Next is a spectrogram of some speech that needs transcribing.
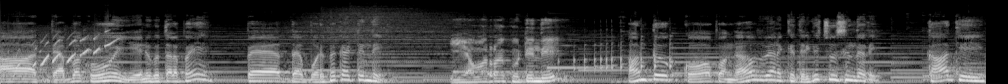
ఆ దెబ్బకు ఏనుగు తలపై పెద్ద బొడిప కట్టింది. ఎవర్రా కొట్టింది? అంటూ కోపంగా వెనక్కి తిరిగి చూసింది అది. కాకి.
